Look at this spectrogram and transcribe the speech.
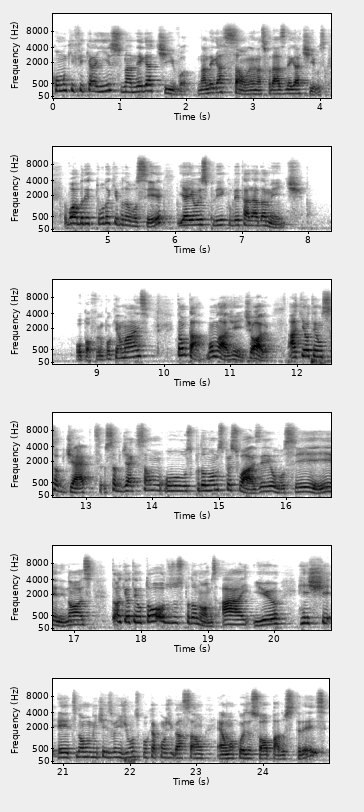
como que fica isso na negativa, na negação, né, nas frases negativas. Eu vou abrir tudo aqui para você e aí eu explico detalhadamente. Opa, foi um pouquinho mais. Então tá, vamos lá, gente. Olha, aqui eu tenho um subject. Os subjects são os pronomes pessoais. Eu, você, ele, nós. Então aqui eu tenho todos os pronomes. I, you, he, she, it. Normalmente eles vêm juntos porque a conjugação é uma coisa só para os três.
